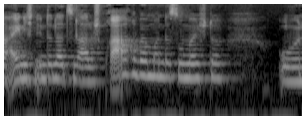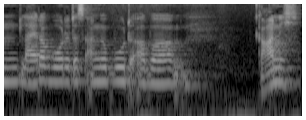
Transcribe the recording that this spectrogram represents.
eigentlich eine internationale Sprache, wenn man das so möchte. Und leider wurde das Angebot aber gar nicht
